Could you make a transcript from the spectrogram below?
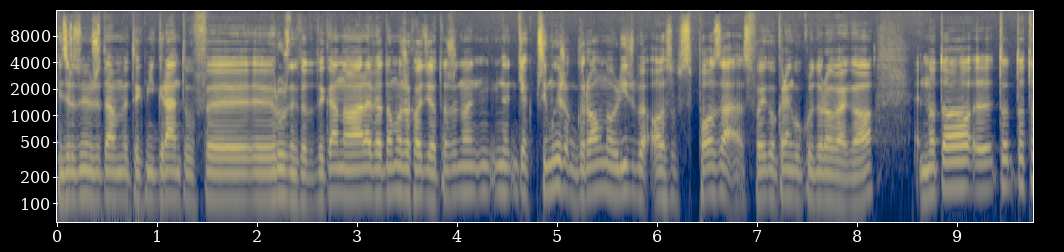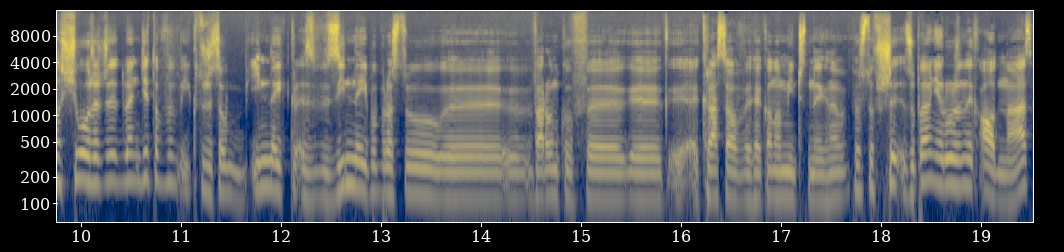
więc rozumiem, że tam tych migrantów e, e, różnych to dotyka, no ale wiadomo, że chodzi o to, że no, no, jak przyjmujesz ogromną liczbę osób spoza swojego kręgu kulturowego, no to, e, to, to, to siłą rzeczy będzie to, którzy są innej, z innej po prostu warunków klasowych, ekonomicznych, no po prostu zupełnie różnych od nas,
